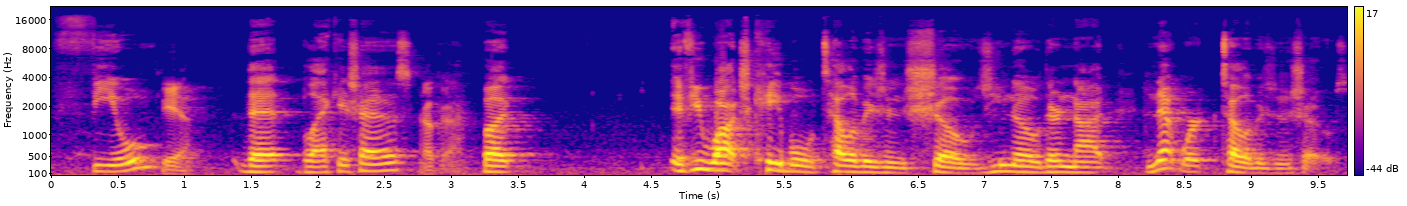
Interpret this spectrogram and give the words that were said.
feel Yeah. that Blackish has, Okay. but if you watch cable television shows, you know they're not network television shows.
